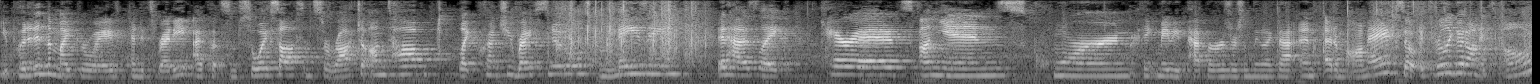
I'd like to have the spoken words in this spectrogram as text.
you put it in the microwave, and it's ready. I put some soy sauce and sriracha on top, like crunchy rice noodles, amazing. It has like carrots, onions, corn, I think maybe peppers or something like that, and edamame. So it's really good on its own,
